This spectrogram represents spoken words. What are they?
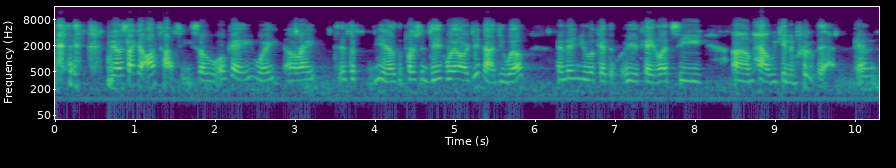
you know, it's like an autopsy. So, okay, wait, all right, the, you know, the person did well or did not do well, and then you look at the okay, let's see um, how we can improve that. And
